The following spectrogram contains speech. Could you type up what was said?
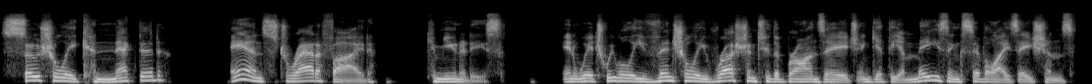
socially connected and stratified communities in which we will eventually rush into the Bronze Age and get the amazing civilizations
